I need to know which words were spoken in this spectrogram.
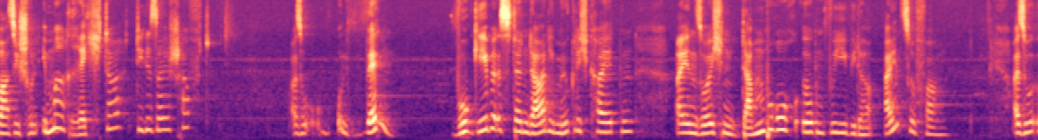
war sie schon immer rechter, die Gesellschaft? Also, und wenn, wo gäbe es denn da die Möglichkeiten, einen solchen Dammbruch irgendwie wieder einzufangen? Also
